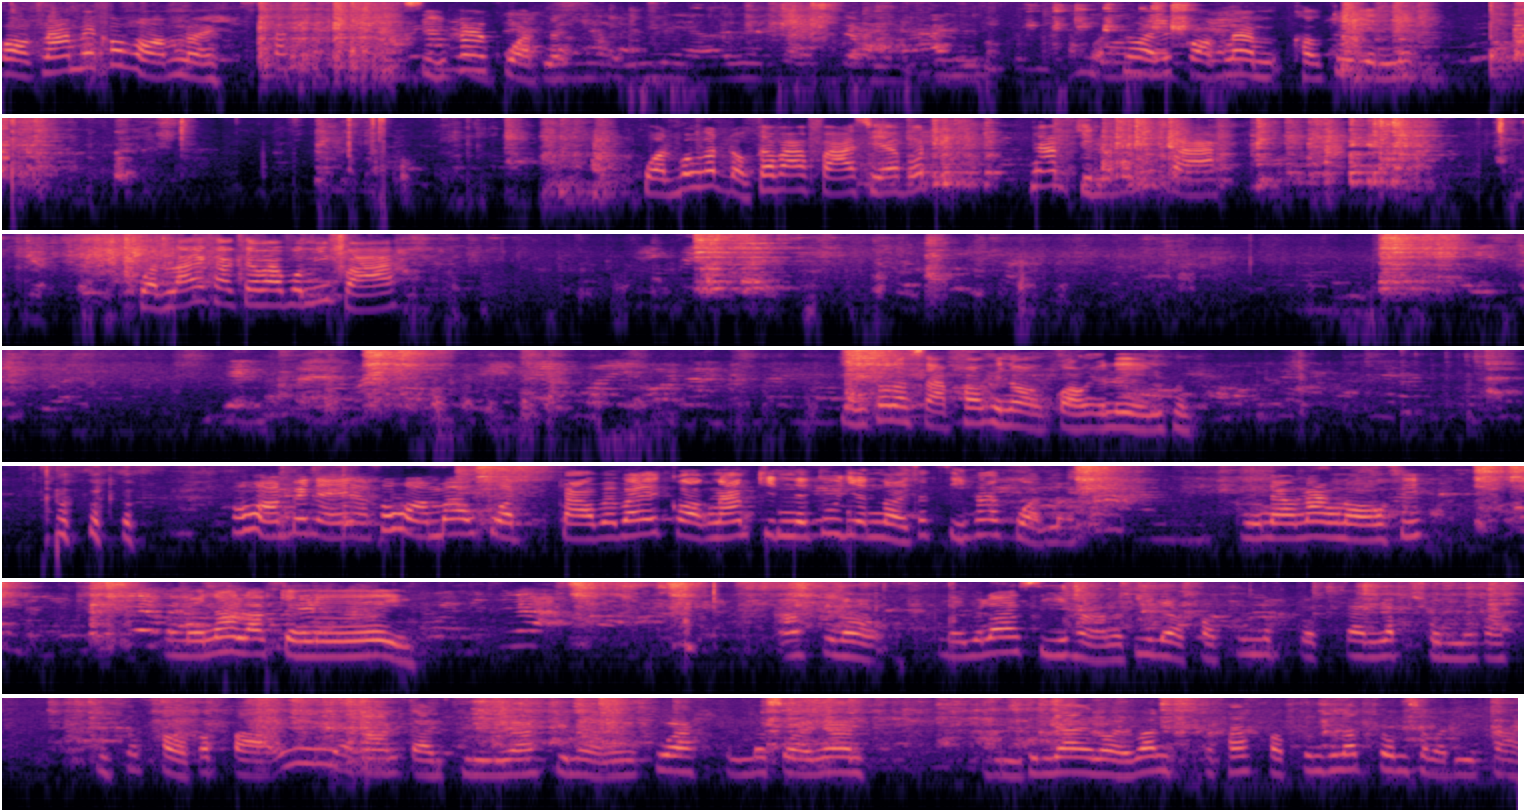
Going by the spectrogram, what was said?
กรอกน้ำให้ข้าวหอมหน่อยสักสี่ห้าขวดหน่อยขวดน้อยไปกรอกน้ำเขาตู้เย็นนี่ขวดบ่ก็ดอกตะวาฟ้าเสียเบิดย่ามกินแล้วบ่มีฝาขวดไร้ค่ะจะว่าบ่มีฝาลงโทรศัพท์เข้าพี่น้องกล่องเอเลยอยู่คุณ ข้าวหอมไปไหนล่ะข้าวหอมมาเอาขวดเปล่าไปไว้กรอกน้ำกินในตู้เย็นหน่อยสักสี่ห้าขวดหน่อยดูแนวนั่งน้องสิทำไมน่ารักจังเลยอะพี่น้องในเวลาสี่หานาทีแล้วขอบคุณกับการรับชมนะคะกินข้าวเผากระป๋าอุ้ยอาหารการกินเรือพี่น้องครัวเป็นมาสวยงานบุญคุณยายลอยวันนะคะ ขอบคุณที่รับชมสวัสดีค่ะ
